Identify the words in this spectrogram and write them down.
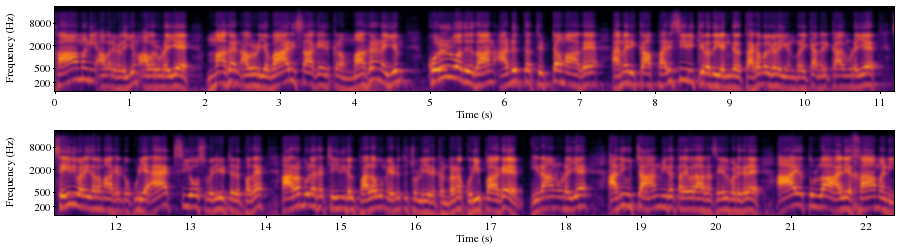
ஹாமனி அவர்களையும் அவருடைய மகன் அவருடைய வாரிசாக இருக்கிற மகனையும் கொள்வதுதான் அடுத்த திட்டமாக அமெரிக்கா பரிசீலிக்கிறது என்கிற இருக்கிற தகவல்களை இன்றைக்கு அமெரிக்காவினுடைய செய்தி வலைதளமாக இருக்கக்கூடிய ஆக்சியோஸ் வெளியிட்டிருப்பதை அரபுலக செய்திகள் பலவும் எடுத்து சொல்லியிருக்கின்றன. குறிப்பாக ஈரானுடைய அதி உச்ச ஆன்மீக தலைவராக செயல்படுகிற ஆயத்துல்லா அலி ஹாமனி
